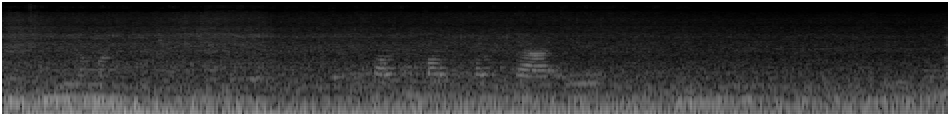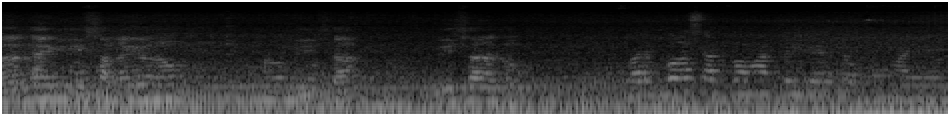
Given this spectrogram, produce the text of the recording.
Hindi naman. Pa po magpagkain. Nanay, Lisa kayo, no? Lisa? Lisa, ano? Barbosa po ang apelyido ko ngayon.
